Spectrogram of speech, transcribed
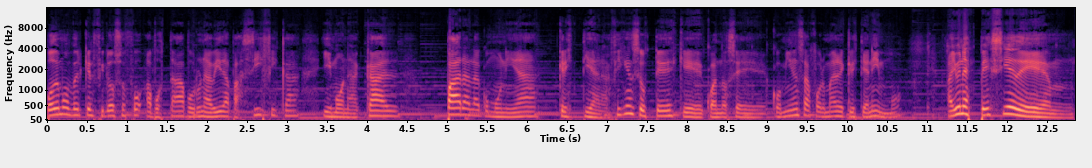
Podemos ver que el filósofo apostaba por una vida pacífica y monacal para la comunidad cristiana. Fíjense ustedes que cuando se comienza a formar el cristianismo, hay una especie de,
